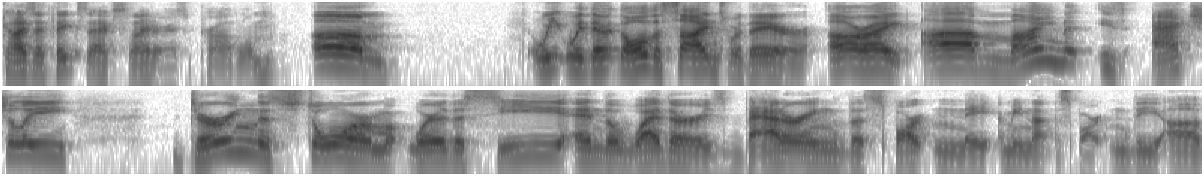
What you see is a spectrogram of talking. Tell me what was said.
guys, I think Zack Snyder has a problem. Um, we, we all the signs were there. All right, uh, mine is actually during the storm where the sea and the weather is battering the Spartan na- I mean not the Spartan, the uh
